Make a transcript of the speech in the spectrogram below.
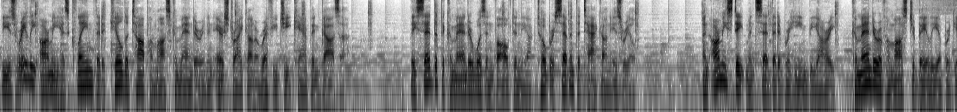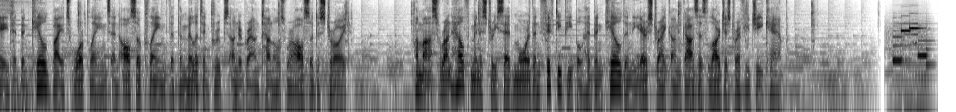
The Israeli army has claimed that it killed a top Hamas commander in an airstrike on a refugee camp in Gaza. They said that the commander was involved in the October 7 attack on Israel. An army statement said that Ibrahim Biari, commander of Hamas Jabalia brigade had been killed by its warplanes and also claimed that the militant group's underground tunnels were also destroyed. Hamas-run health ministry said more than 50 people had been killed in the airstrike on Gaza's largest refugee camp.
